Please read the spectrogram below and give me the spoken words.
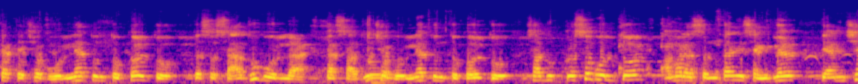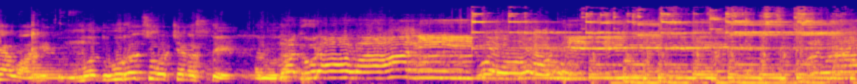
का त्याच्या बोलण्यातून तो कळतो. तसं साधू बोलला का साधूच्या बोलण्यातून तो कळतो. साधू कसं बोलतो? आम्हाला संतांनी सांगितलं त्यांच्या वाणीत मधुरच वचन असते. आणि उदा Thank you.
